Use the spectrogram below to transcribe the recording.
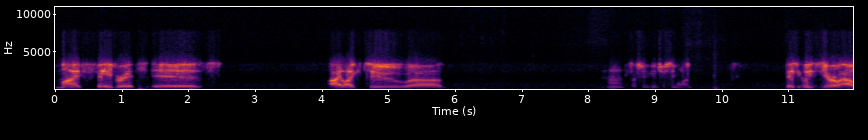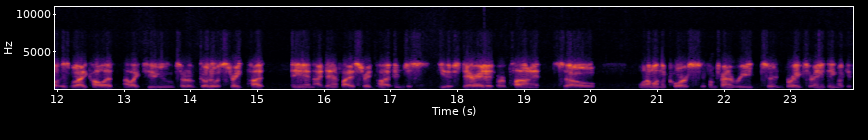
My favorite is I like to. Uh, hmm, it's actually an interesting one. Basically, zero out is what I call it. I like to sort of go to a straight putt and identify a straight putt and just either stare at it or putt on it. So when I'm on the course, if I'm trying to read certain breaks or anything, like if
